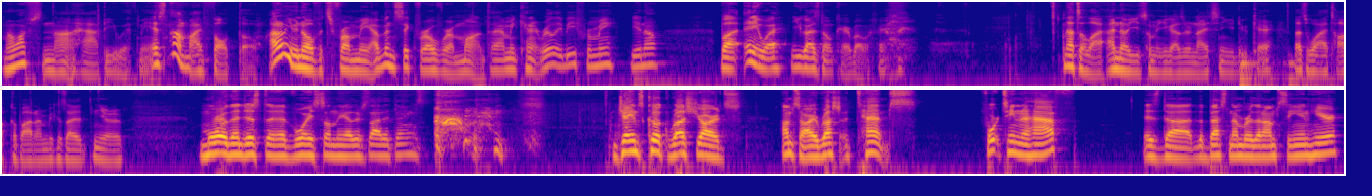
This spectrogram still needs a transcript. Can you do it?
My wife's not happy with me. It's not my fault though. I don't even know if it's from me. I've been sick for over a month. I mean, can it really be from me? You know? But anyway, you guys don't care about my family. That's a lie. I know you. Some of you guys are nice and you do care. That's why I talk about them because I, you know, more than just a voice on the other side of things. James Cook rush yards. I'm sorry, rush attempts. 14 and a half is the the best number that I'm seeing here.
